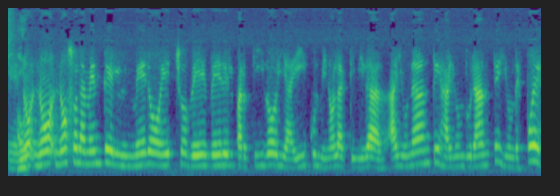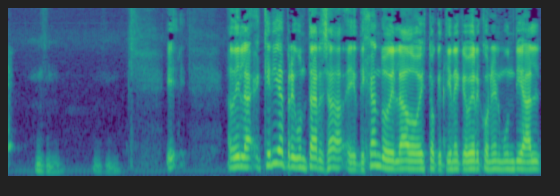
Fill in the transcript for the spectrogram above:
Eh, no, no, no solamente el mero hecho de ver el partido y ahí culminó la actividad. Hay un antes, hay un durante y un después. Eh, Adela, quería preguntar ya, dejando de lado esto que tiene que ver con el Mundial,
